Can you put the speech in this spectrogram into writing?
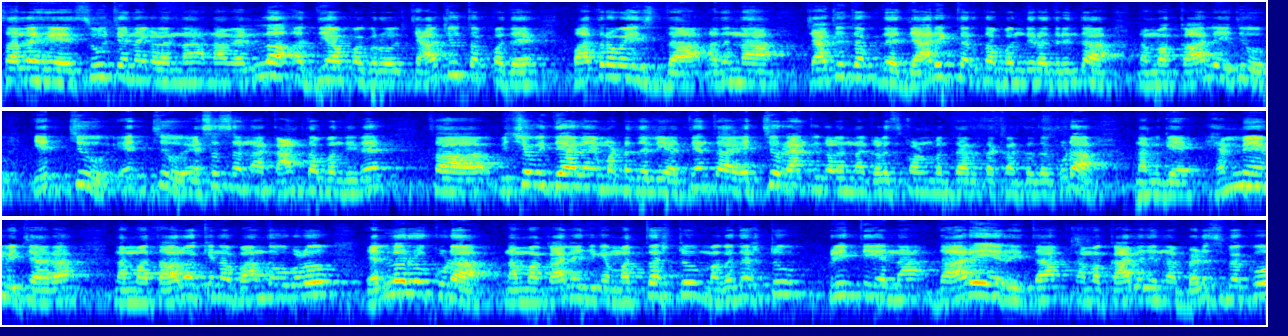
ಸಲಹೆ, ಸೂಚನೆಗಳನ್ನು ನಾವೆಲ್ಲ ಅಧ್ಯಾಪಕರು ಚಾಚು ತಪ್ಪದೆ ಪಾತ್ರವಹಿಸಿದ ಅದನ್ನು ಚಾಚು ತಪ್ಪದೆ ಜಾರಿಗೆ ತರ್ತಾ ಬಂದಿರೋದ್ರಿಂದ ನಮ್ಮ ಕಾಲೇಜು ಹೆಚ್ಚು ಹೆಚ್ಚು ಯಶಸ್ಸನ್ನು ಕಾಣ್ತಾ ಬಂದಿದೆ. ಸ ವಿಶ್ವವಿದ್ಯಾಲಯ ಮಟ್ಟದಲ್ಲಿ ಅತ್ಯಂತ ಹೆಚ್ಚು ರ್ಯಾಂಕ್ಗಳನ್ನು ಗಳಿಸ್ಕೊಂಡು ಬರ್ತಾ ಇರತಕ್ಕಂಥದ್ದು ಕೂಡ ನಮಗೆ ಹೆಮ್ಮೆಯ ವಿಚಾರ. ನಮ್ಮ ತಾಲೂಕಿನ ಬಾಂಧವಗಳು ಎಲ್ಲರೂ ಕೂಡ ನಮ್ಮ ಕಾಲೇಜಿಗೆ ಮತ್ತಷ್ಟು ಮಗದಷ್ಟು ಪ್ರೀತಿಯನ್ನು ದಾರೆ ಎರೀತಾ ನಮ್ಮ ಕಾಲೇಜನ್ನು ಬೆಳೆಸಬೇಕು.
